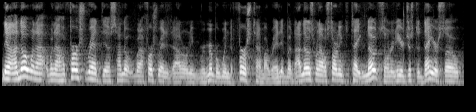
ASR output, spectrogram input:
Now I know when I when I first read this, I know when I first read it, I don't even remember when the first time I read it, but I noticed when I was starting to take notes on it here just a day or so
